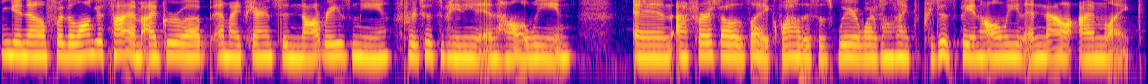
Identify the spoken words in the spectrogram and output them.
you know, for the longest time, I grew up and my parents did not raise me participating in Halloween. And at first I was like, wow, this is weird. Why don't I participate in Halloween? And now I'm like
